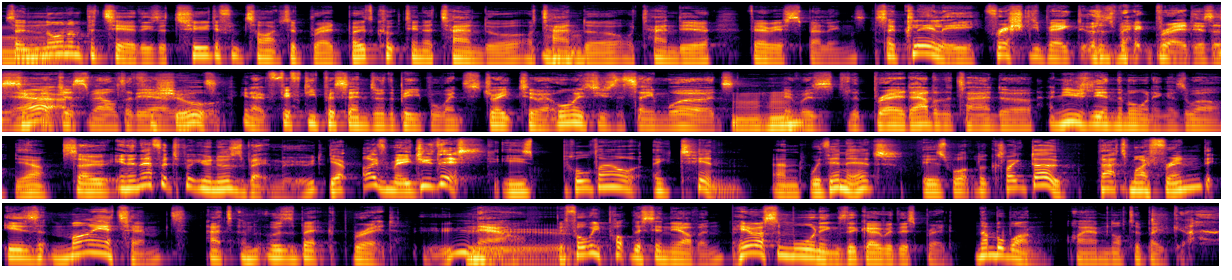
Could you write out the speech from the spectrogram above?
So non and patir, these are two different types of bread, both cooked in a tandoor or tandoor or tandir, various spellings. So clearly, freshly baked Uzbek bread is a signature smell to the area. sure. You know, 50% of the people went straight to it, almost used the same words. Mm-hmm. It was the bread out of the tandoor and usually in the morning as well. Yeah. So in an effort to put you in Uzbek mood, Yep. I've made you this. He's pulled out a tin, and within it is what looks like dough. That, my friend, is my attempt at an Uzbek bread. Now, before we pop this in the oven, here are some warnings that go with this bread. Number one, I am not a baker.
